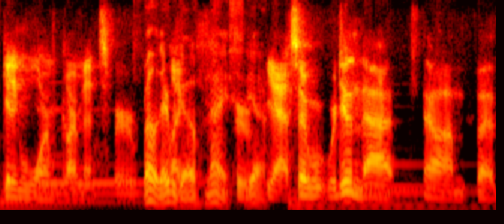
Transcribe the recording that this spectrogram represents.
getting warm garments for Oh, there we go. Nice. for yeah. yeah. So we're we're doing that. Um, but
